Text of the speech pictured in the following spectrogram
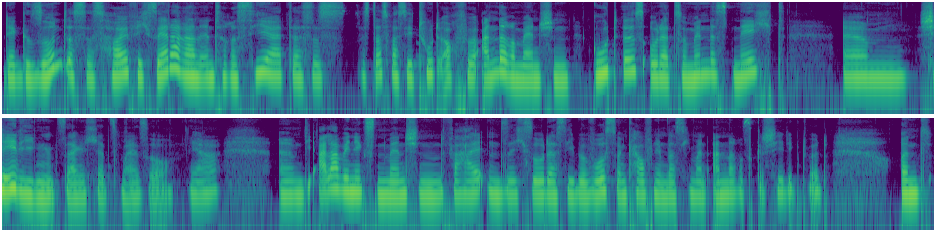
der gesund ist, ist häufig sehr daran interessiert, dass, es, dass das, was sie tut, auch für andere Menschen gut ist oder zumindest nicht ähm, schädigend, sage ich jetzt mal so. Ja, ähm, die allerwenigsten Menschen verhalten sich so, dass sie bewusst in Kauf nehmen, dass jemand anderes geschädigt wird. Und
